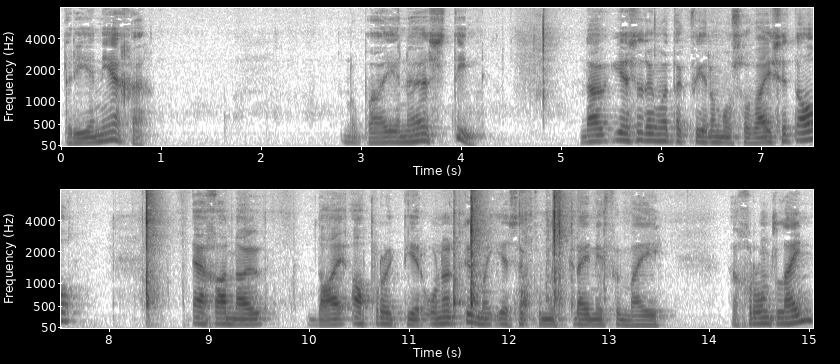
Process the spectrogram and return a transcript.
3 en 9. En op daai ene is 10. Nou eerste ding wat ek vir julle mos gewys het al. Ek gaan nou daai afprojekteer onder toe, maar eers ek kom ons kry net vir my 'n grondlyn.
